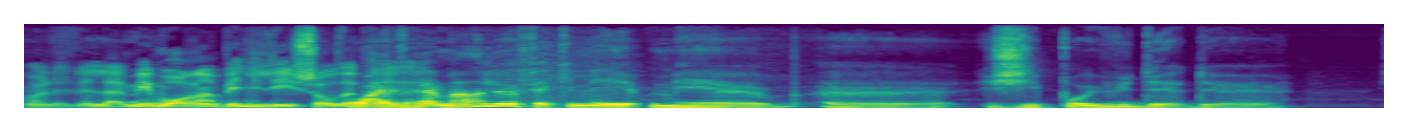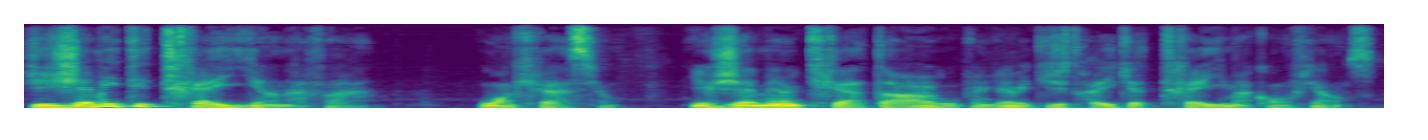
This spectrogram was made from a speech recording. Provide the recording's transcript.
Ouais, la, la mémoire embellit les choses. Après- vraiment, là. Fait que, mais mais euh, euh, j'ai pas eu de. de j'ai jamais été trahi en affaires ou en création. Il n'y a jamais un créateur ou quelqu'un avec qui j'ai travaillé qui a trahi ma confiance.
